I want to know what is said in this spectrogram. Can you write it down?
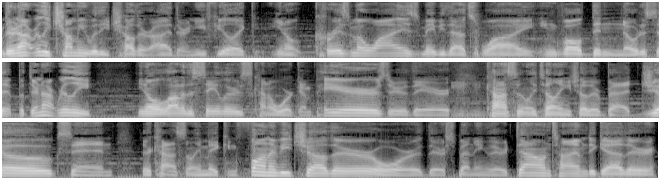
they're not really chummy with each other either, and you feel like you know, charisma wise, maybe that's why Ingvald didn't notice it, but they're not really. You know, a lot of the sailors kind of work in pairs. They're they're constantly telling each other bad jokes, and they're constantly making fun of each other, or they're spending their downtime together,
